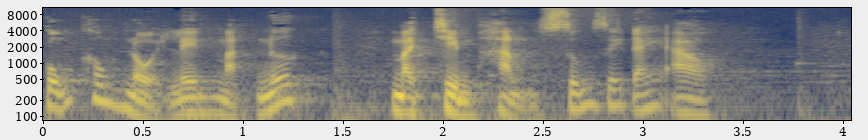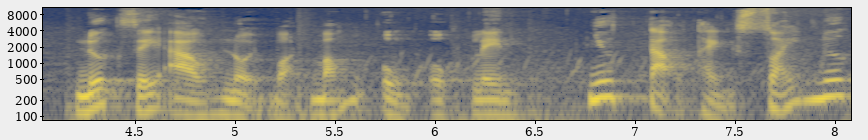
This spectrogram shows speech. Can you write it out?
Cũng không nổi lên mặt nước, Mà chìm hẳn xuống dưới đáy ao. Nước dưới ao nổi bọt bóng ủng ục lên, Như tạo thành xoáy nước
